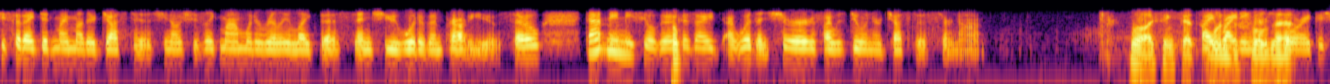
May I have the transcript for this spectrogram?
she said I did my mother justice. You know, she's like, Mom would have really liked this, and she would have been proud of you. So that made me feel good because I I wasn't sure if I was doing her justice or not. Well, I think that's by wonderful. writing her that story because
